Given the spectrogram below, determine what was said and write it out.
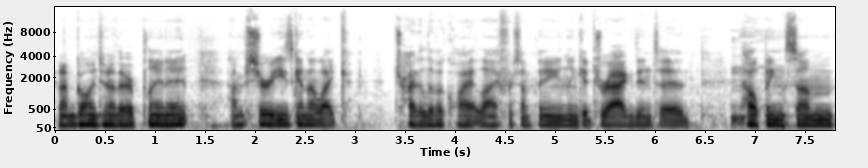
and I'm going to another planet. I'm sure he's gonna like try to live a quiet life or something, and then get dragged into helping some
